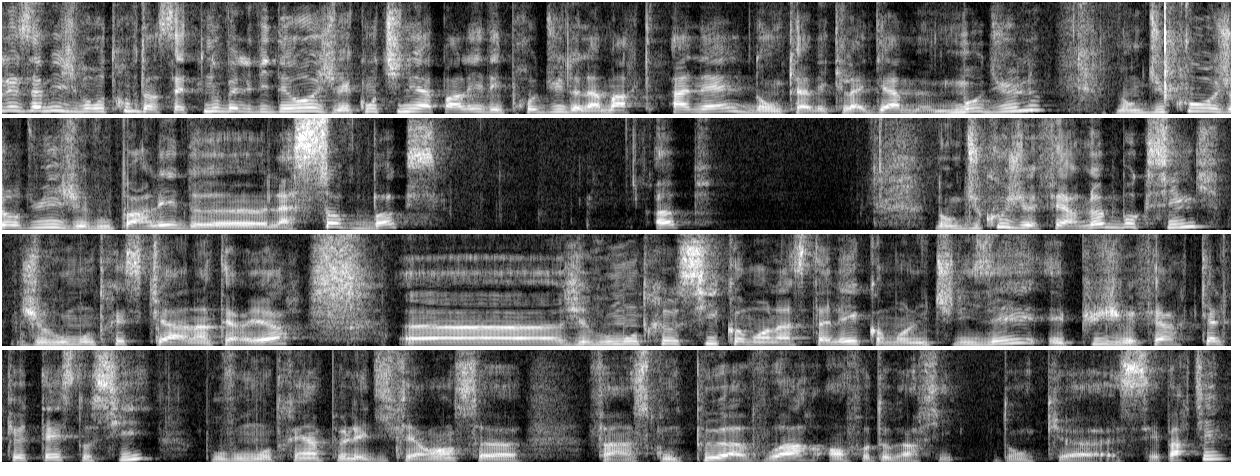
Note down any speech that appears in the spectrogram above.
les amis, je vous retrouve dans cette nouvelle vidéo. Je vais continuer à parler des produits de la marque Anel, donc avec la gamme Module. Donc du coup, aujourd'hui, je vais vous parler de la Softbox. Hop. Donc du coup, je vais faire l'unboxing. Je vais vous montrer ce qu'il y a à l'intérieur. Euh, je vais vous montrer aussi comment l'installer, comment l'utiliser. Et puis, je vais faire quelques tests aussi pour vous montrer un peu les différences, euh, enfin, ce qu'on peut avoir en photographie. Donc, euh, c'est parti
